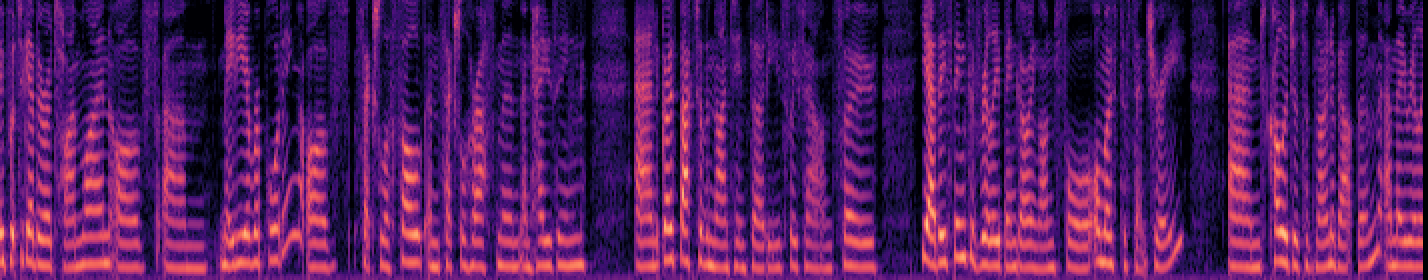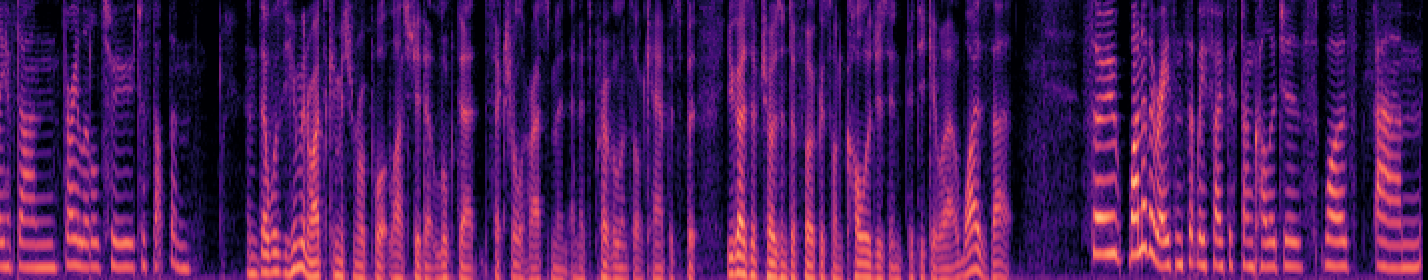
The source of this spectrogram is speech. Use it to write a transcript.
we put together a timeline of um, media reporting of sexual assault and sexual harassment and hazing, and it goes back to the 1930s, we found. So, yeah, these things have really been going on for almost a century, and colleges have known about them, and they really have done very little to, to stop them. And there was a Human Rights Commission report last year that looked at sexual harassment and its prevalence on campus, but you guys have chosen to focus on colleges in particular. Why is that? So, one of the reasons that we focused on colleges was um,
